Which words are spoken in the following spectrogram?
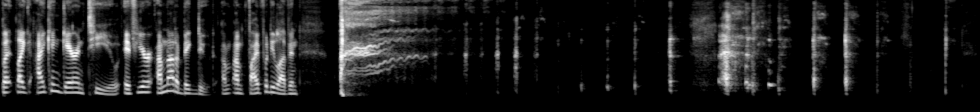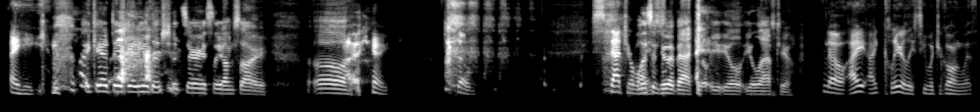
but like I can guarantee you, if you're, I'm not a big dude. I'm I'm five foot eleven. I hate you. I can't take any of this shit seriously. I'm sorry. Oh, okay. so stature wise, listen to it back. You'll you'll you'll laugh too. No, I I clearly see what you're going with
